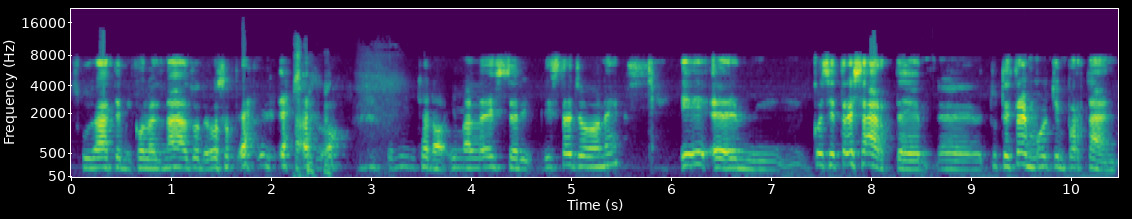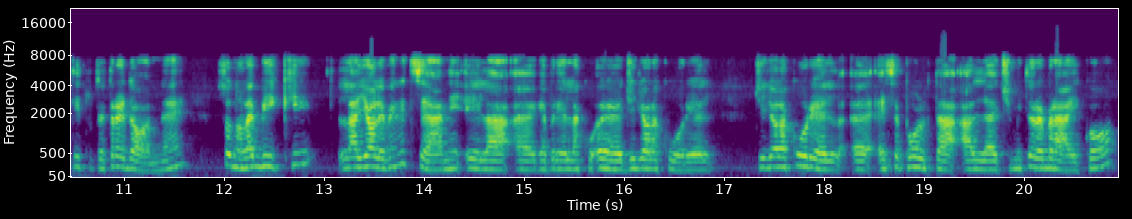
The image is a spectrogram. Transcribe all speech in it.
Scusatemi con il naso, devo soffiare il naso, cominciano i malesseri di stagione e ehm, queste tre sarte, eh, tutte e tre molto importanti, tutte e tre donne, sono la Bicchi, la Iole Veneziani e la eh, Gabriella, eh, Gigliola Curiel. Gigliola Curiel eh, è sepolta al cimitero ebraico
